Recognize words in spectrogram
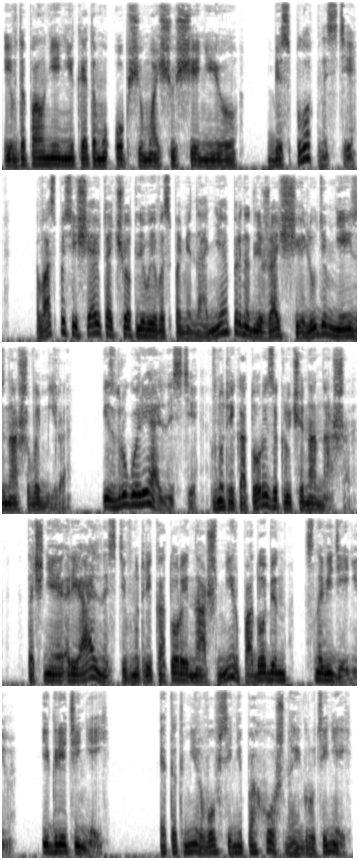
И в дополнение к этому общему ощущению бесплотности вас посещают отчетливые воспоминания, принадлежащие людям не из нашего мира, из другой реальности, внутри которой заключена наша. Точнее, реальности, внутри которой наш мир подобен сновидению, игре теней — этот мир вовсе не похож на игру теней,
